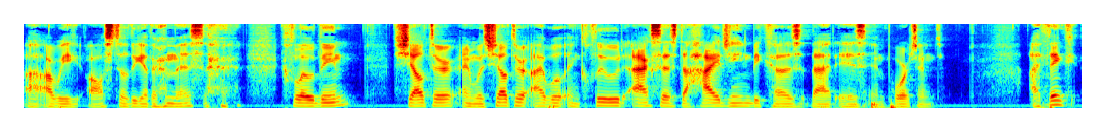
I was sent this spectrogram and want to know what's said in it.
Uh, are we all still together on this? Clothing, shelter, and with shelter, I will include access to hygiene because that is important. I think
